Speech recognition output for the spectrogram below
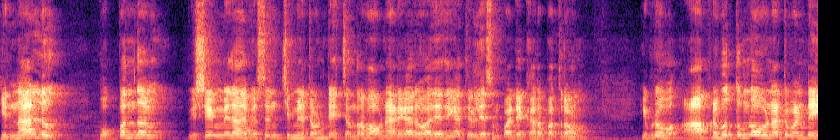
ఇన్నాళ్ళు ఒప్పందం విషయం మీద విషం చంద్రబాబు నాయుడు గారు అదేవిధంగా తెలుగుదేశం పార్టీ కరపత్రం. ఇప్పుడు ఆ ప్రభుత్వంలో ఉన్నటువంటి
